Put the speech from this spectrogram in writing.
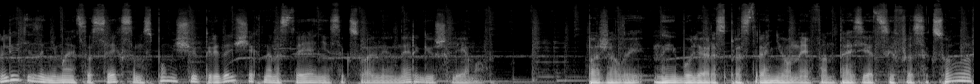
люди занимаются сексом с помощью передающих на расстояние сексуальную энергию шлемов. Пожалуй, наиболее распространенная фантазия цифросексуалов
